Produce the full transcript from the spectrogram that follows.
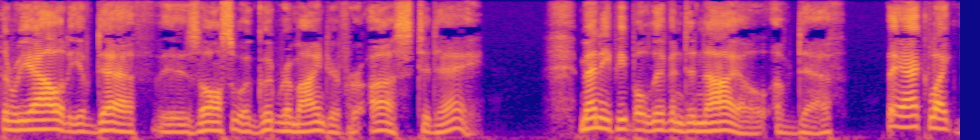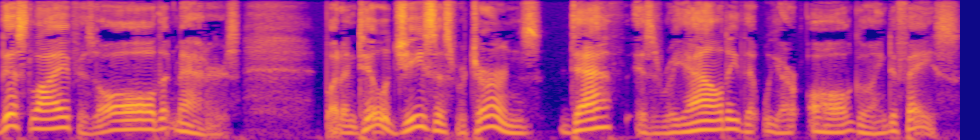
The reality of death is also a good reminder for us today. Many people live in denial of death. They act like this life is all that matters. But until Jesus returns, death is a reality that we are all going to face.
